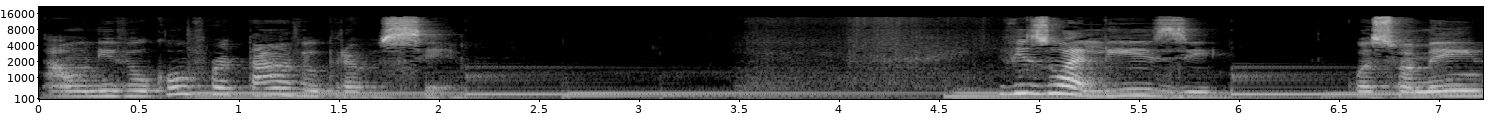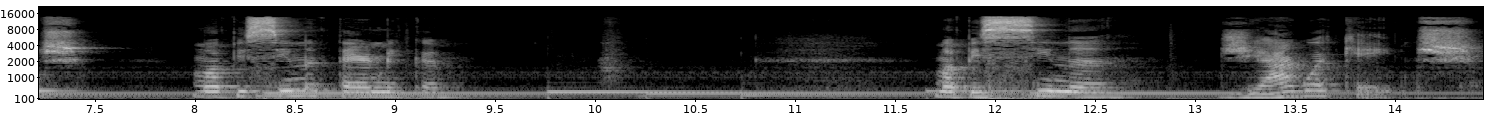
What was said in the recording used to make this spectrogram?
a um nível confortável para você. Visualize com a sua mente uma piscina térmica, uma piscina de água quente,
